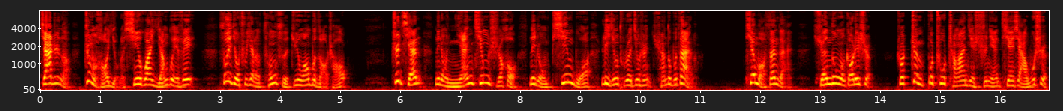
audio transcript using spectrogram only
加之呢正好有了新欢杨贵妃，所以就出现了从此君王不早朝。之前那种年轻时候那种拼搏、励精图治精神全都不在了。天宝三载，玄宗问高力士。说朕不出长安近十年，天下无事。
